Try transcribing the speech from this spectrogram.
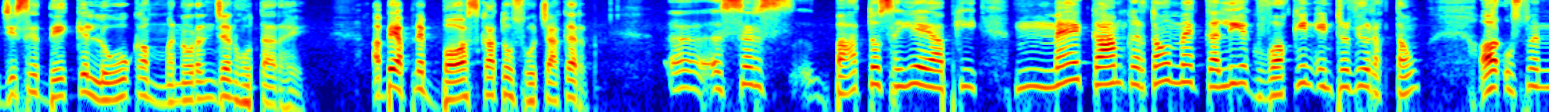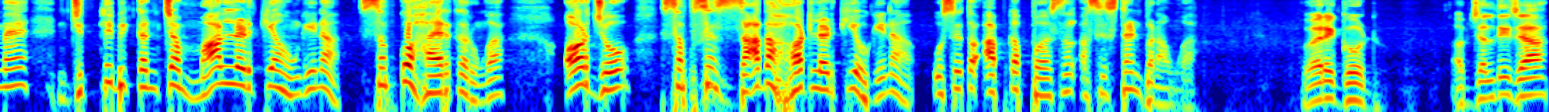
जिसे देख के लोगों का मनोरंजन होता रहे। अबे अपने बॉस का तो सोचा कर आ, सर बात तो सही है आपकी। मैं काम करता हूँ मैं कल ही एक वॉक इन इंटरव्यू रखता हूँ और उसमें मैं जितनी भी कंचा माल लड़कियाँ होंगी ना सबको हायर करूँगा और जो सबसे ज़्यादा हॉट लड़की होगी ना उसे तो आपका पर्सनल असिस्टेंट बनाऊँगा। वेरी गुड अब जल्दी जा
